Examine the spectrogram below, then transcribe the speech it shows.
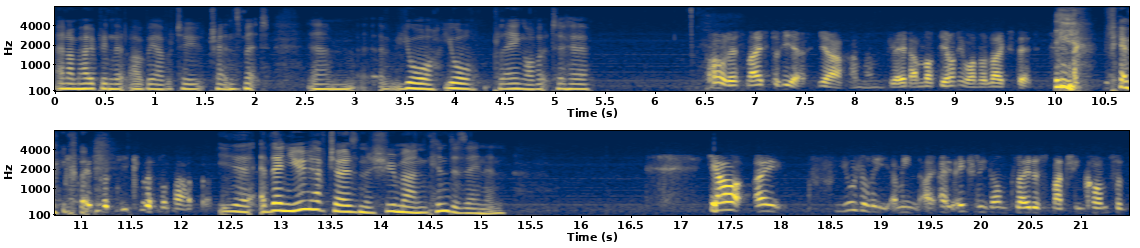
and I'm hoping that I'll be able to transmit um, your your playing of it to her. Oh, that's nice to hear. Yeah, I'm, I'm glad I'm not the only one who likes that. Yeah, very good. Particular sonata. Yeah, and then you have chosen the Schumann Kinderszenen. Yeah, I usually, I mean, I, I actually don't play this much in concerts.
